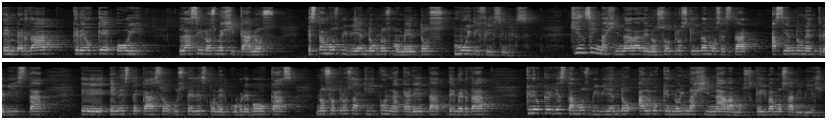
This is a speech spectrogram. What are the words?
En verdad, creo que hoy las y los mexicanos Estamos viviendo unos momentos muy difíciles. ¿Quién se imaginaba de nosotros que íbamos a estar haciendo una entrevista, eh, en este caso ustedes con el cubrebocas, nosotros aquí con la careta? De verdad, creo que hoy estamos viviendo algo que no imaginábamos que íbamos a vivir.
